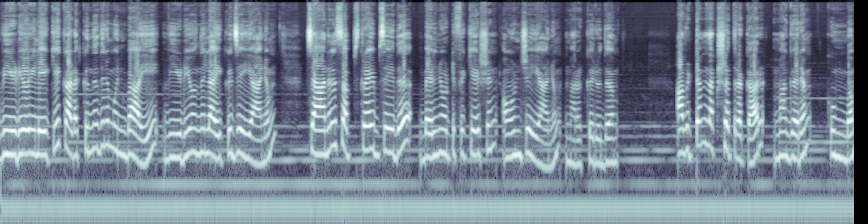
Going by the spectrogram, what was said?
വീഡിയോയിലേക്ക് കടക്കുന്നതിന് മുൻപായി വീഡിയോ ഒന്ന് ലൈക്ക് ചെയ്യാനും ചാനൽ സബ്സ്ക്രൈബ് ചെയ്ത് ബെൽ നോട്ടിഫിക്കേഷൻ ഓൺ ചെയ്യാനും മറക്കരുത്. അവിട്ടം നക്ഷത്രക്കാർ മകരം കുംഭം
